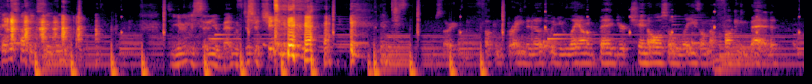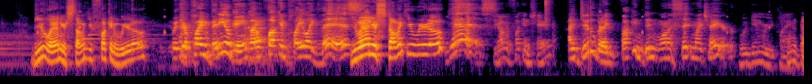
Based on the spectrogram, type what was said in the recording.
They're just fucking stupid. Do you ever just sit in your bed with just your chin? I'm sorry, fucking brain to know that when you lay on a bed, your chin also lays on the fucking bed. Do you lay on your stomach, you fucking weirdo? If you're playing video games, I don't fucking play like this. You lay on your stomach, you weirdo? Yes, You don't have a fucking chair? I do, but I fucking didn't want to sit in my chair. what game were you playing? What a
